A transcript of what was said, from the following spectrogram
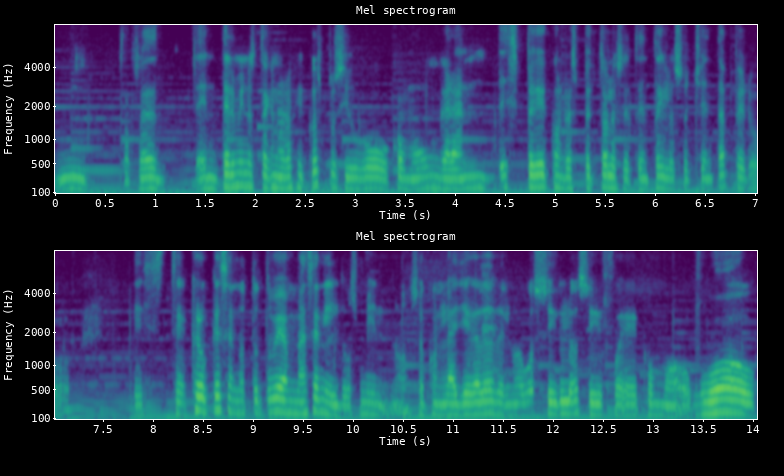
mm, o sea, en términos tecnológicos, pues sí hubo como un gran despegue con respecto a los 70 y los 80, pero este, creo que se notó todavía más en el 2000, ¿no? O sea, con la llegada del nuevo siglo sí fue como, wow.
